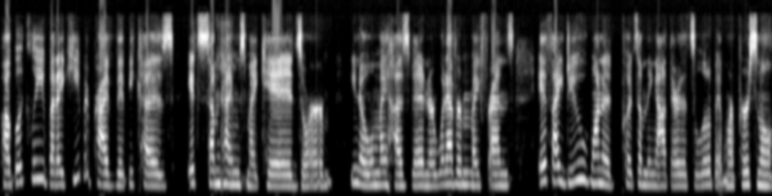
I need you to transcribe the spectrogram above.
publicly, but I keep it private because it's sometimes my kids or you know, my husband or whatever, my friends, if I do want to put something out there that's a little bit more personal,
